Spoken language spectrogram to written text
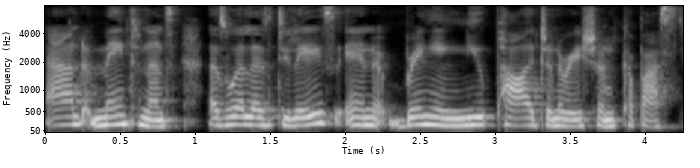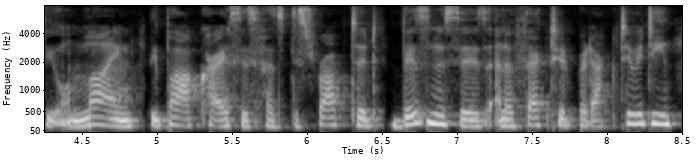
and maintenance, as well as delays in bringing new power generation capacity online. The power crisis has disrupted businesses and affected productivity,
